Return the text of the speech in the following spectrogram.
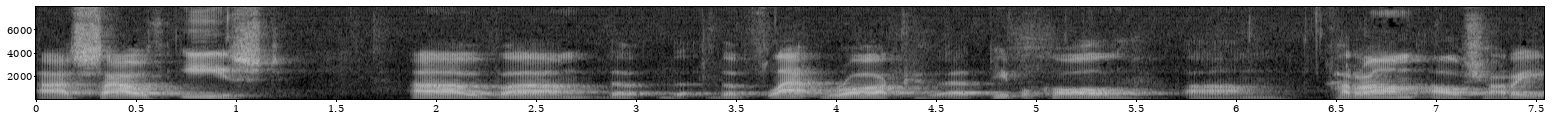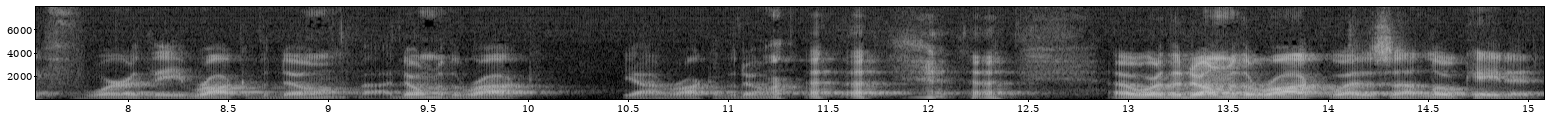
uh, southeast of um, the, the, the, flat rock that people call um, Haram al Sharif, where the rock of the dome, uh, dome of the rock, yeah, rock of the dome, uh, where the dome of the rock was uh, located.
